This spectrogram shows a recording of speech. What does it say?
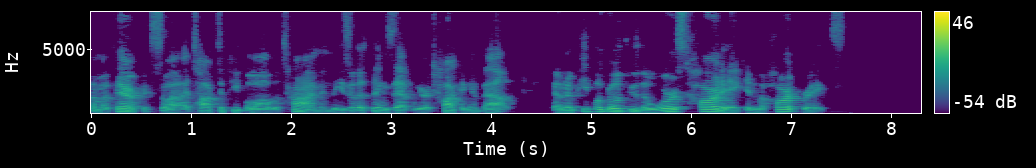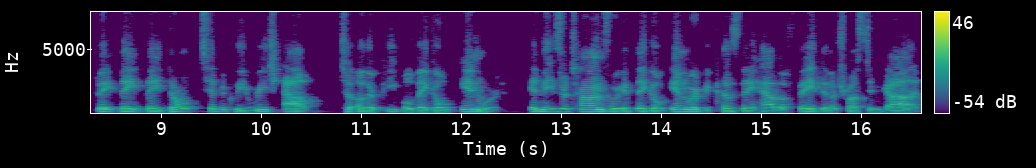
I'm a therapist, so I talk to people all the time, and these are the things that we are talking about. And when people go through the worst heartache and the heartbreaks, they, they, they don't typically reach out to other people, they go inward. And these are times where if they go inward because they have a faith and a trust in God,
